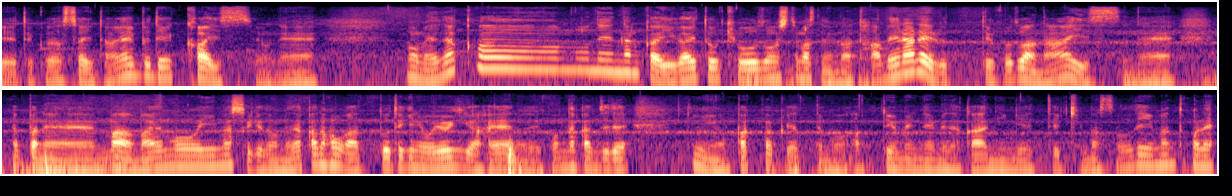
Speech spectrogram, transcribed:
えてください。だいぶでかいっすよね。まあ、メダカもねなんか意外と共存してますね、まあ、食べられるっていうことはないですね。やっぱねまあ前も言いましたけどメダカの方が圧倒的に泳ぎが速いのでこんな感じで金をパクパクやってもあっという間にねメダカ逃げてきますので今んとこね、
